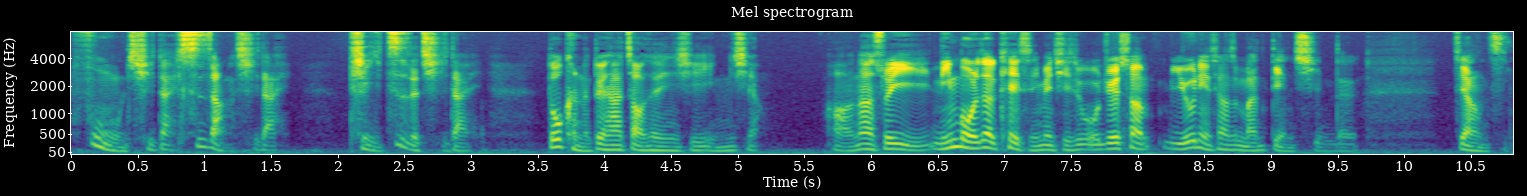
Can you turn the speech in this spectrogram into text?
父母期待、师长期待、体制的期待。都可能对他造成一些影响，好，那所以宁博这个 case 里面，其实我觉得算有点像是蛮典型的这样子。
